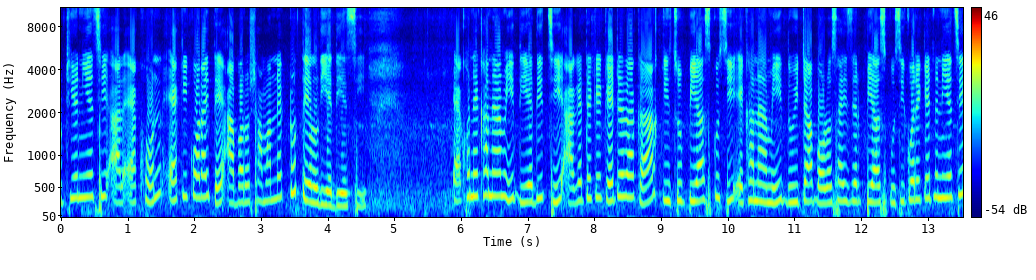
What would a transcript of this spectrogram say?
উঠিয়ে নিয়েছি আর এখন একই কড়াইতে আবারও সামান্য একটু তেল দিয়ে দিয়েছি। এখন এখানে আমি দিয়ে দিচ্ছি, আগে থেকে কেটে রাখা কিছু পেঁয়াজ কুচি। এখানে আমি দুইটা বড় সাইজের পেঁয়াজ কুচি করে কেটে নিয়েছি,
